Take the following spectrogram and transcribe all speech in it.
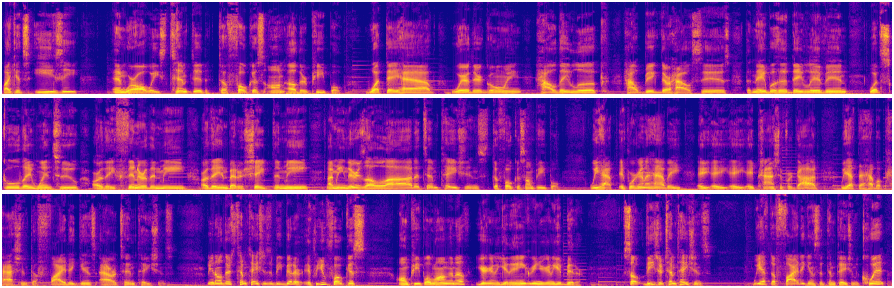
Like it's easy and we're always tempted to focus on other people, what they have, where they're going, how they look, how big their house is, the neighborhood they live in, what school they went to. Are they thinner than me? Are they in better shape than me? I mean, there's a lot of temptations to focus on people. We have, if we're going to have a, a, a, a, passion for God, we have to have a passion to fight against our temptations. You know, there's temptations to be bitter. If you focus on people long enough, you're going to get angry and you're going to get bitter. So these are temptations. We have to fight against the temptation to quit,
